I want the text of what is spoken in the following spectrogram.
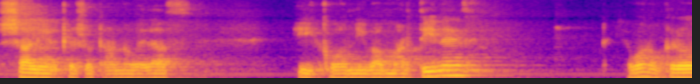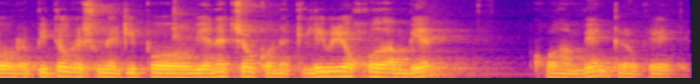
Salier, que es otra novedad, y con Iván Martínez. Que bueno, creo, repito, que es un equipo bien hecho, con equilibrio, juegan bien, juegan bien, creo que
